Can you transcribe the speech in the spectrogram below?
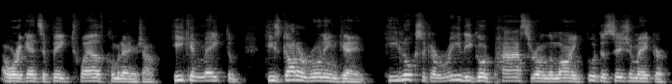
Or against a big 12 coming down your channel, he can make them. He's got a running game. He looks like a really good passer on the line, good decision maker.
